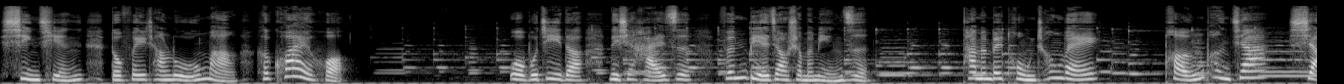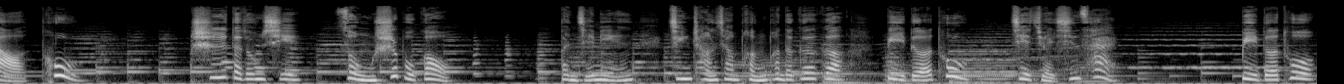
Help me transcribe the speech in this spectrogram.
性情都非常鲁莽和快活。我不记得那些孩子分别叫什么名字，他们被统称为“鹏鹏家小兔”。吃的东西总是不够，本杰明经常向鹏鹏的哥哥彼得兔借卷心菜。彼得兔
